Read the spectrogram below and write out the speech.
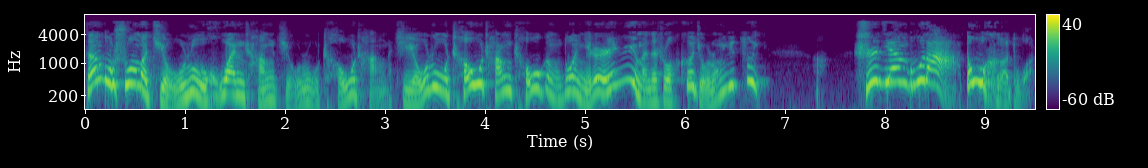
咱不说嘛，酒入欢肠，酒入愁肠，酒入愁肠，愁更多。你这人郁闷的时候，喝酒容易醉啊。时间不大，都喝多了。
